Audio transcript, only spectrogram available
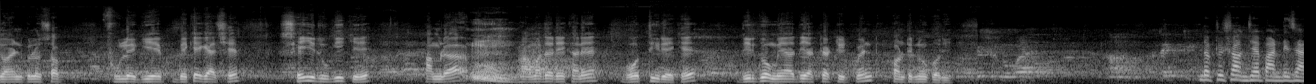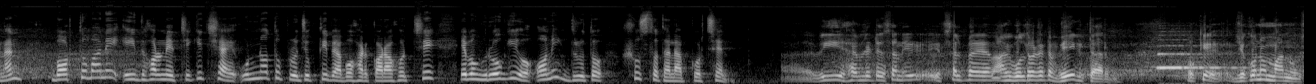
জয়েন্টগুলো সব ফুলে গিয়ে বেঁকে গেছে, সেই রুগীকে আমরা আমাদের এখানে ভর্তি রেখে দীর্ঘমেয়াদী একটা ট্রিটমেন্ট কন্টিনিউ করি। ডক্টর সঞ্জয় পান্ডে জানান বর্তমানে এই ধরনের চিকিৎসায় উন্নত প্রযুক্তি ব্যবহার করা হচ্ছে এবং রোগীও অনেক দ্রুত সুস্থতা লাভ করছেন। রিহ্যাবিলিটেশন ইটসেলফ আমি বলতে পারি একটা ভেগ টার্ম ওকে যে কোনো মানুষ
